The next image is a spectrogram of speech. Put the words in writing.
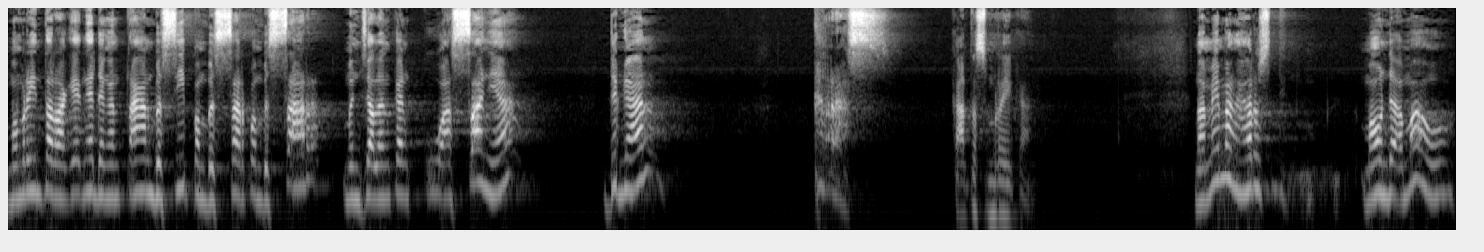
Memerintah rakyatnya dengan tangan besi, pembesar-pembesar menjalankan kuasanya dengan keras ke atas mereka. Nah memang harus mau tidak mau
